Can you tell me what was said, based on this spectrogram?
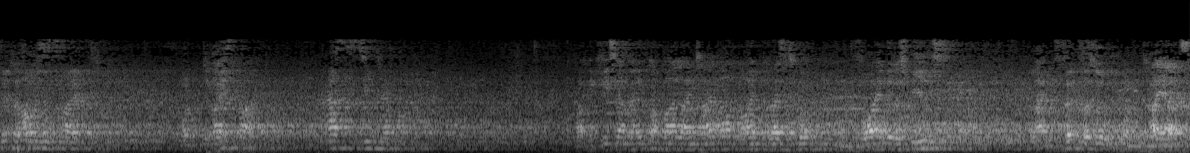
vierter Versuchszeit und 3 Erstes Team Bei Kriegsheimer nimmt nochmal ein Timeout, 39 Sekunden vor Ende des Spiels. Ein vierter Versuch und 3 Yards.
